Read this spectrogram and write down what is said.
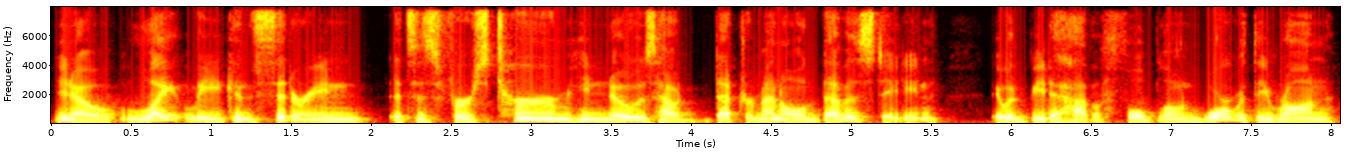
you know, lightly considering it's his first term. He knows how detrimental and devastating it would be to have a full blown war with Iran.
